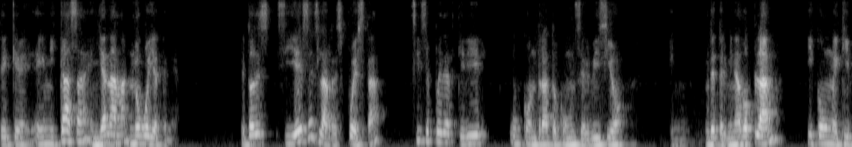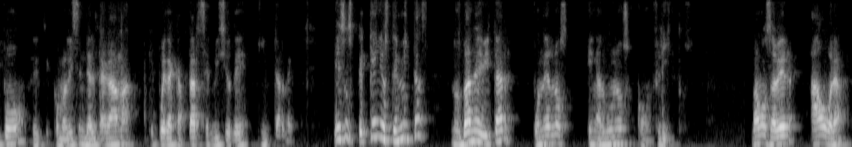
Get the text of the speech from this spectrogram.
de que en mi casa, en Yanama, no voy a tener. Entonces, si esa es la respuesta, sí se puede adquirir un contrato con un servicio en un determinado plan y con un equipo, este, como le dicen, de alta gama que pueda captar servicio de Internet. Esos pequeños temitas nos van a evitar ponernos en algunos conflictos. Vamos a ver ahora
